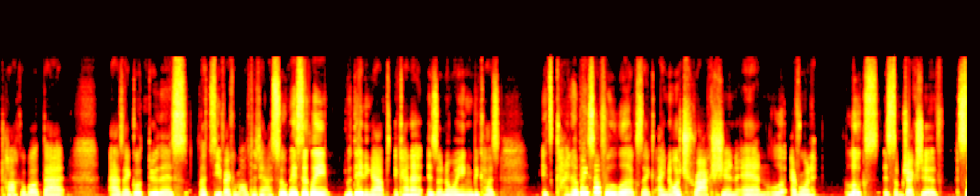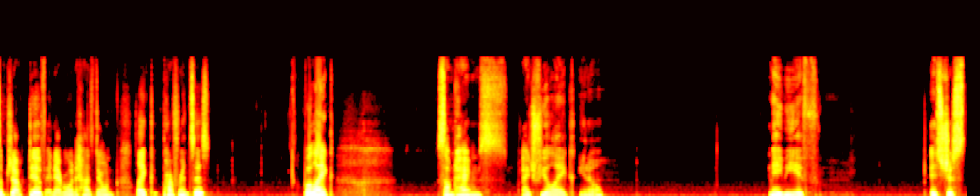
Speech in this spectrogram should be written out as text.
talk about that as I go through this? Let's see if I can multitask. So basically, with dating apps, it kind of is annoying because it's kind of based off of looks. Like I know attraction and lo- everyone looks is subjective, subjective, and everyone has their own like preferences. But like sometimes I feel like, you know, maybe if it's just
